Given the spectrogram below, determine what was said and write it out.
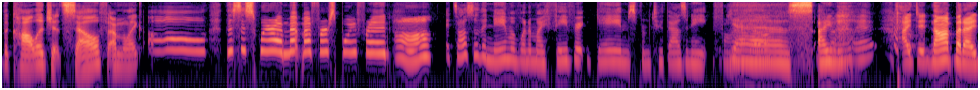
the college itself, I'm like, oh, this is where I met my first boyfriend. Aw. It's also the name of one of my favorite games from 2008. Farmville. Yes, You I ever know. play it? I did not, but I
